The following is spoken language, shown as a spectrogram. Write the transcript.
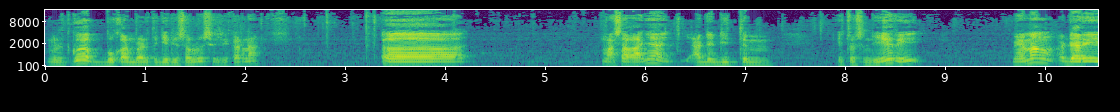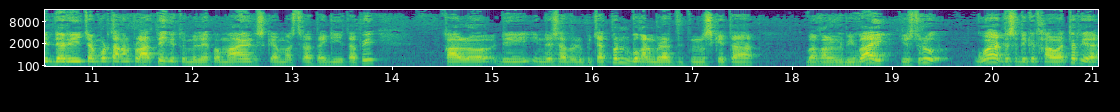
menurut gue bukan berarti jadi solusi sih. Karena eh masalahnya ada di tim itu sendiri. Memang dari dari campur tangan pelatih gitu milih pemain skema strategi, tapi kalau di Syafri dipecat pun bukan berarti timnas kita bakal lebih baik. Justru gue ada sedikit khawatir ya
